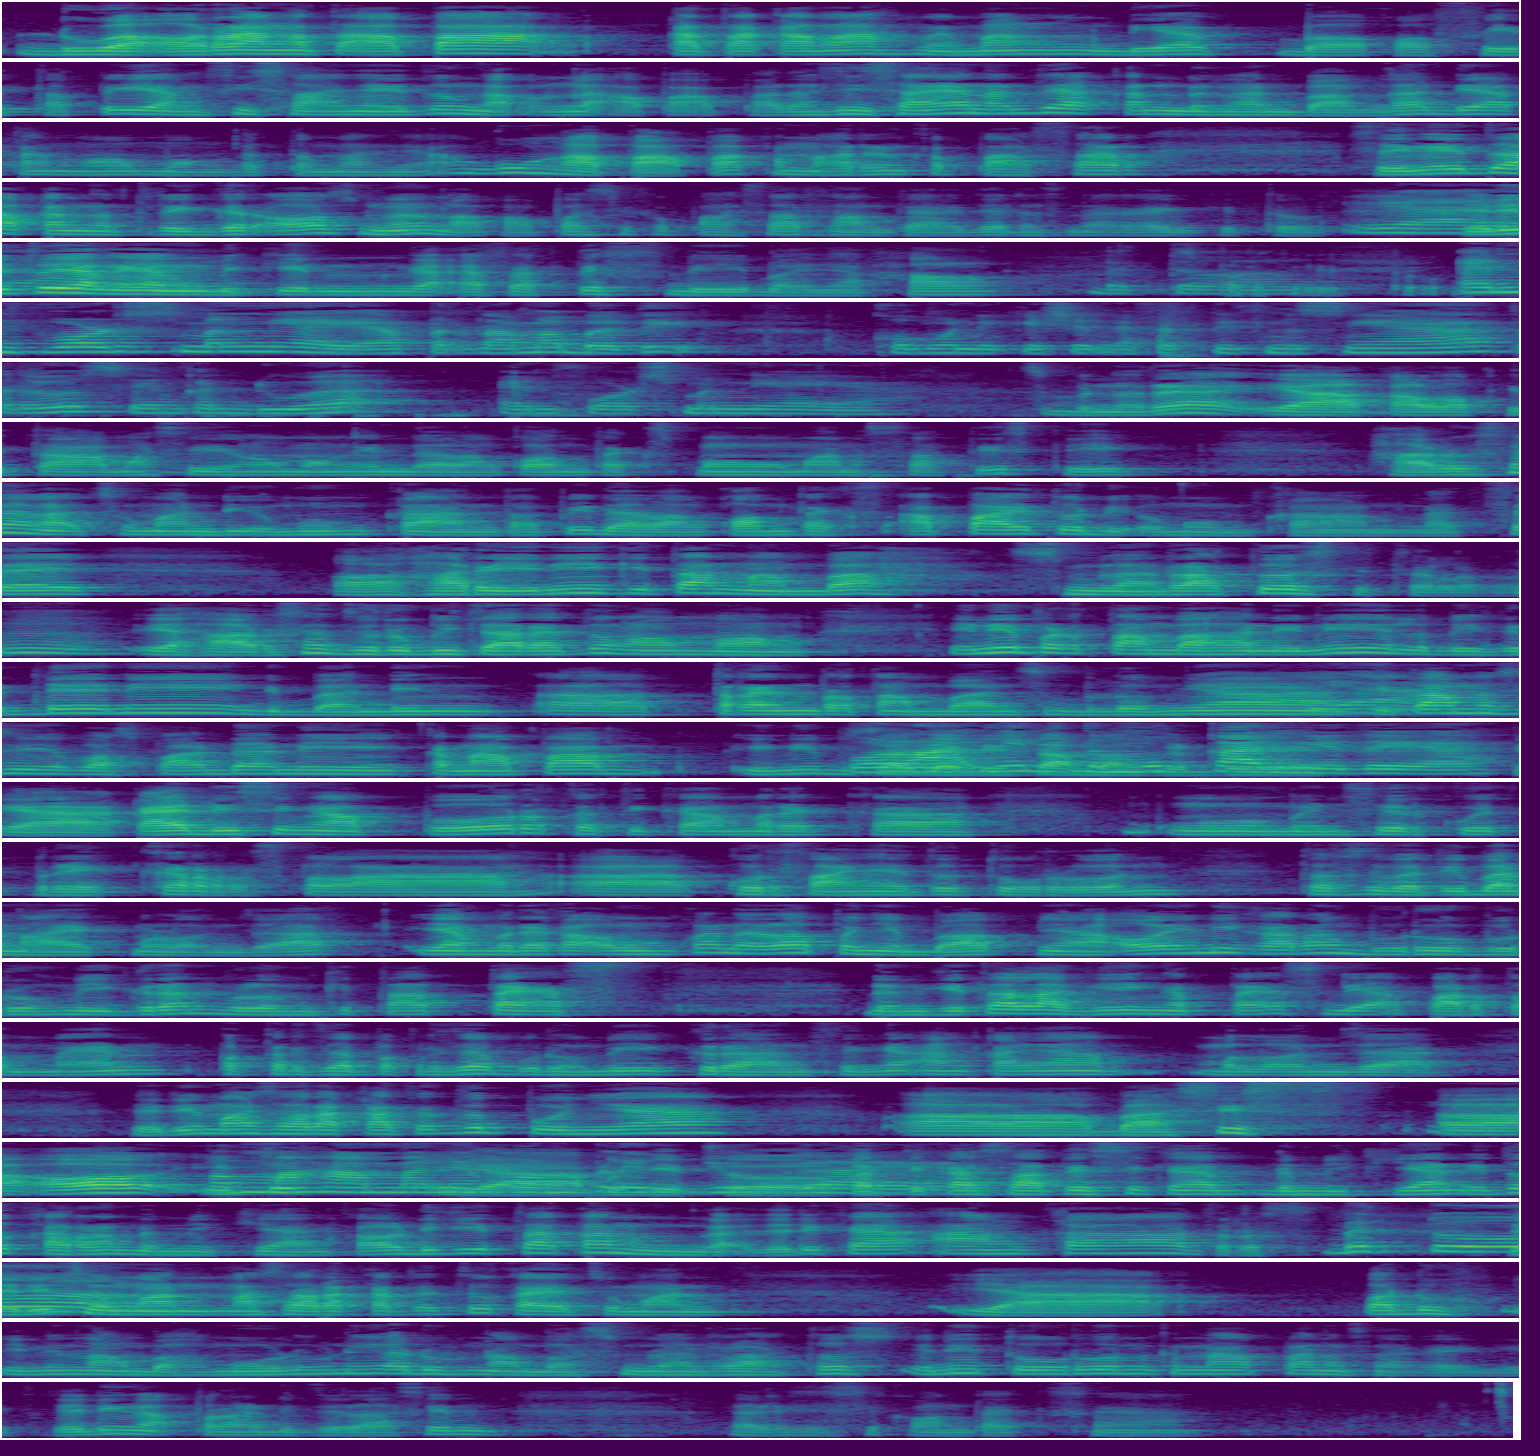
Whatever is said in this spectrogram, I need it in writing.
dua orang atau apa, katakanlah memang dia bawa covid, tapi yang sisanya itu nggak nggak apa-apa. Dan sisanya nanti akan dengan bangga dia akan ngomong ke temannya, oh, gue nggak apa-apa kemarin ke pasar. Sehingga itu akan nge-trigger, oh sebenarnya nggak apa-apa sih ke pasar, santai aja dan sebagainya kayak gitu. Iya, Jadi iya, itu yang iya, yang iya. bikin nggak efektif di banyak hal betul seperti itu. enforcementnya ya pertama berarti communication effectiveness-nya terus yang kedua enforcement-nya ya sebenarnya ya kalau kita masih ngomongin dalam konteks pengumuman statistik harusnya nggak cuma diumumkan tapi dalam konteks apa itu diumumkan let's say uh, hari ini kita nambah 900 gitu loh ya harusnya juru bicara itu ngomong ini pertambahan ini lebih gede nih dibanding uh, tren pertambahan sebelumnya Iya. kita masih waspada nih kenapa ini bisa polanya jadi tambah ditemukan gede gitu ya Ya, kayak di Singapura ketika mereka ngumumin circuit breaker setelah uh, kurvanya itu turun, terus tiba-tiba naik melonjak, yang mereka umumkan adalah penyebabnya. Oh, ini karena buruh-buruh migran belum kita tes. Dan kita lagi ngetes di apartemen pekerja-pekerja buruh migran sehingga angkanya melonjak. Jadi masyarakat itu punya uh, basis uh, oh itu Pemahaman yang ya, komplit begitu. juga Ketika ya. statistiknya demikian itu karena demikian. Kalau di kita kan enggak. Jadi kayak angka terus. betul Jadi cuman masyarakat itu kayak cuman ya waduh ini nambah mulu nih, aduh nambah 900, ini turun kenapa sebagainya kayak gitu. Jadi nggak pernah dijelasin dari sisi konteksnya.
